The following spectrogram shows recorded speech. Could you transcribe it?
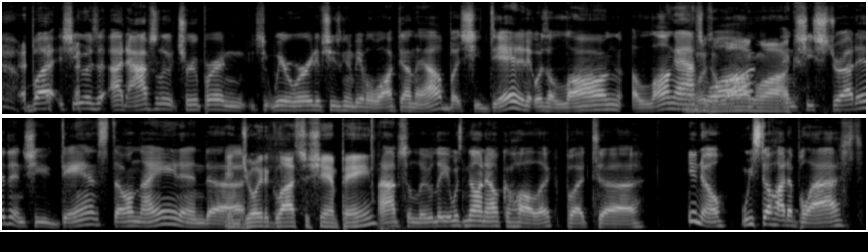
but she was an absolute trooper, and she, we were worried if she was going to be able to walk down the aisle, but she did, and it was a long, a long ass walk. It was a walk, long walk. and she strutted and she danced all night, and uh, Enjoyed a glass of champagne. absolutely, it was non-alcoholic, but uh, you know, we still had a blast,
